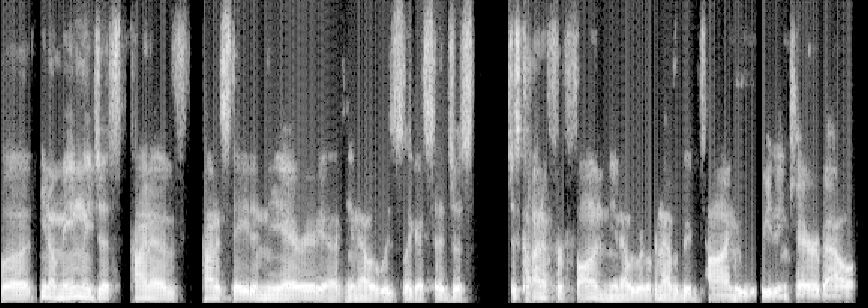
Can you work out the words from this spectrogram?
but you know, mainly just kind of kind of stayed in the area. You know, it was like I said, just just kind of for fun. You know, we were looking to have a good time. We, we didn't care about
